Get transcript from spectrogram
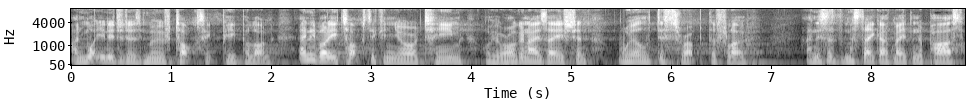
And what you need to do is move toxic people on. Anybody toxic in your team or your organization will disrupt the flow. And this is the mistake I've made in the past,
